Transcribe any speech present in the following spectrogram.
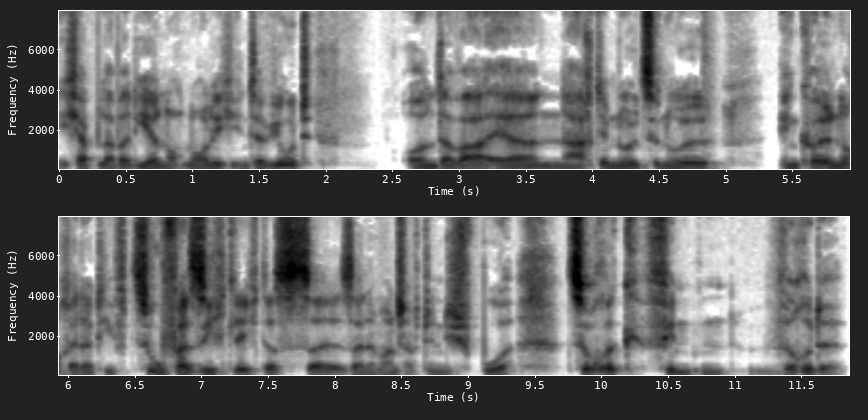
ich habe Labadia noch neulich interviewt und da war er nach dem 0 zu 0 in Köln noch relativ zuversichtlich, dass äh, seine Mannschaft in die Spur zurückfinden würde.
